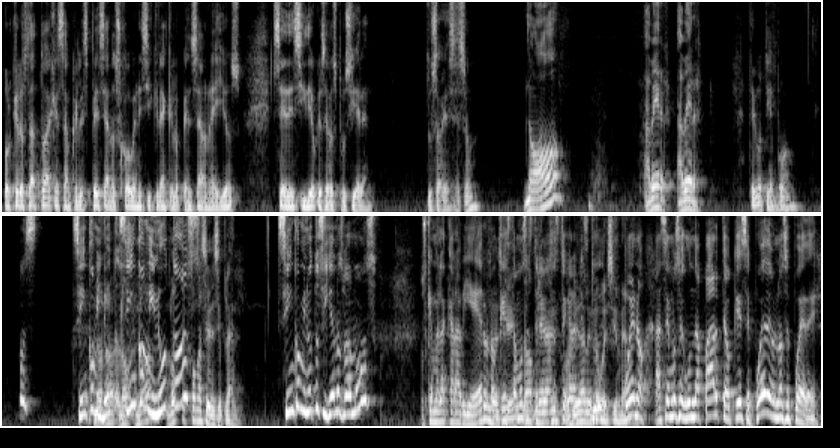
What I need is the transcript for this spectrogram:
Porque los tatuajes, aunque les pese a los jóvenes y crean que lo pensaron ellos, se decidió que se los pusieran. ¿Tú sabías eso? No. A ver, a ver. ¿Tengo tiempo? Pues, cinco No, minutos. no, ¿Cinco minutos? No te pongas en ese plan. ¿Cinco minutos y ya nos vamos? Pues que me la cara vieron o ¿Sabes que qué? estamos estrenando este gran estudio. Bueno, ¿hacemos segunda parte o qué? ¿Se puede o no se puede?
